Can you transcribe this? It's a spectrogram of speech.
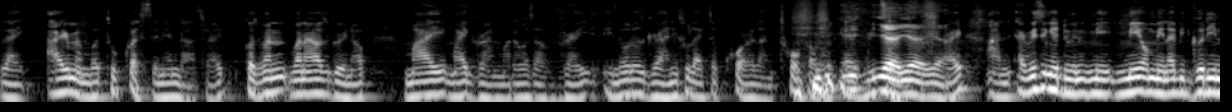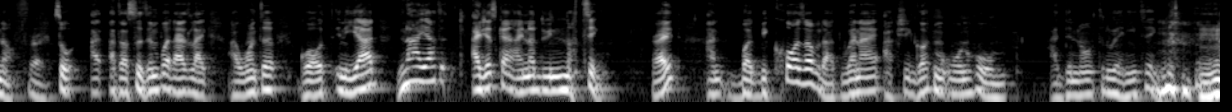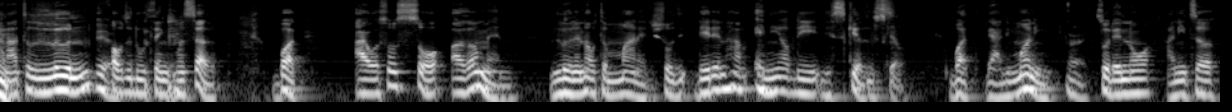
like, I remember two questioning that, right? Because when, when I was growing up, my my grandmother was a very, you know, those grannies who like to quarrel and talk about everything. yeah, yeah, yeah. Right? And everything you're doing may, may or may not be good enough. Right. So at, at a certain point, I was like, I want to go out in the yard. Nah, have to, I just can't, I'm not doing nothing. Right? And But because of that, when I actually got my own home, I didn't know how to do anything. Mm-hmm. And I had to learn Yeah. how to do things myself. But I also saw other men learning how to manage. So th- they didn't have any of the, the skills. The skill. But they had the money. Right. So they know I need to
